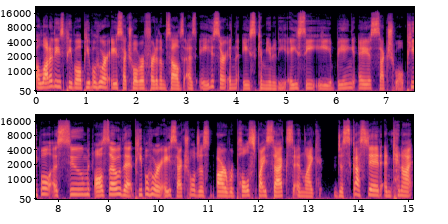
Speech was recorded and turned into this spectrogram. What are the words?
a lot of these people, people who are asexual, refer to themselves as ace or in the ace community, ACE, being asexual. People assume also that people who are asexual just are repulsed by sex and like disgusted and cannot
